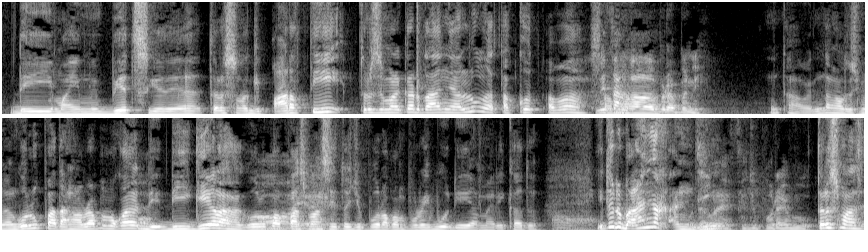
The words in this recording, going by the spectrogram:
di Miami Beach gitu ya terus lagi party terus mereka tanya lu nggak takut apa Ini tanggal berapa nih? Ini tanggal ini tanggal 9 gue lupa tanggal berapa pokoknya di, di IG lah gue Oh, lupa pas iya, masih tujuh puluh delapan puluh ribu di Amerika tuh Oh. itu udah banyak anjing tujuh puluh ribu. terus mas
